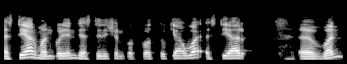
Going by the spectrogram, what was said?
एस टी आर वन को, यानी डेस्टिनेशन कोड को। तो क्या हुआ? S T R one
